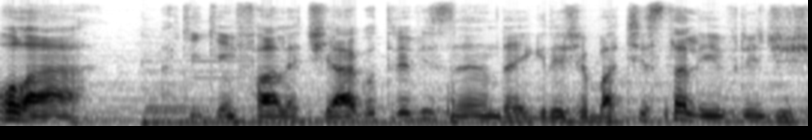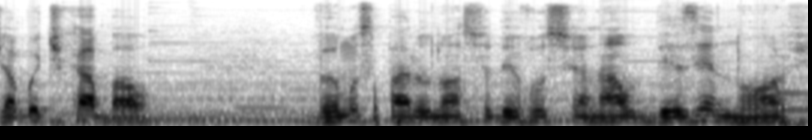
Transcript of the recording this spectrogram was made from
Olá, aqui quem fala é Tiago Trevisan, da Igreja Batista Livre de Jaboticabal. Vamos para o nosso devocional 19.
